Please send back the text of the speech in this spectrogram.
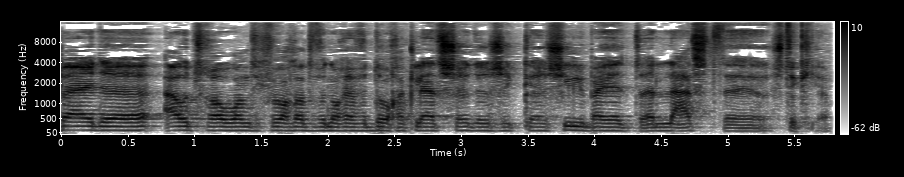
bij de outro, want ik verwacht dat we nog even door gaan kletsen. Dus ik zie jullie bij het laatste stukje.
